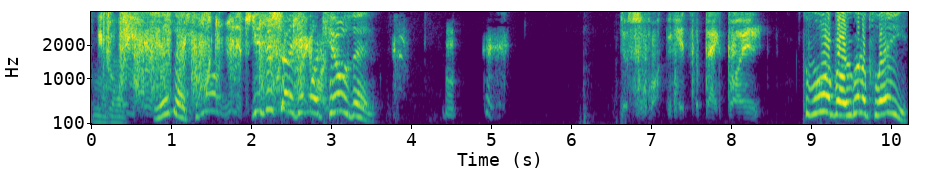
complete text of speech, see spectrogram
Oh my God. wait for Nigga, 40 come fucking on. minutes. You're just trying to get more kills in. Just fucking hit the back button. Come on, bro. We want to play.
